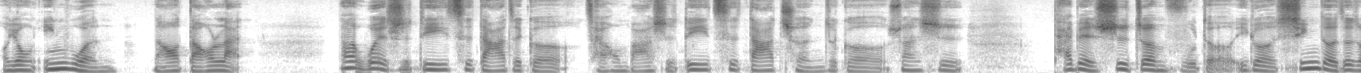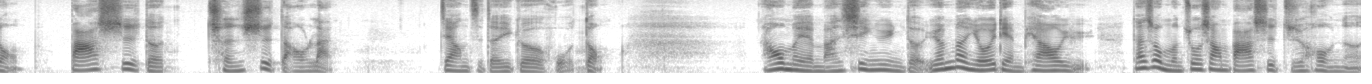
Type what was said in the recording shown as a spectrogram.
我用英文然后导览。那我也是第一次搭这个彩虹巴士，第一次搭乘这个算是。台北市政府的一个新的这种巴士的城市导览，这样子的一个活动，然后我们也蛮幸运的，原本有一点飘雨，但是我们坐上巴士之后呢，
